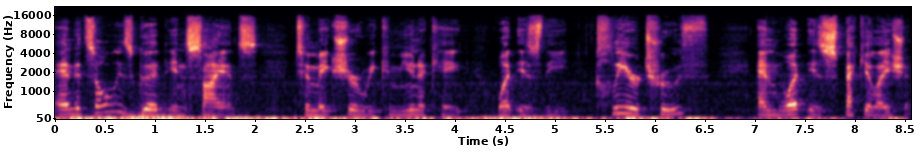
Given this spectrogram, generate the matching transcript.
And it's always good in science to make sure we communicate what is the clear truth and what is speculation.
